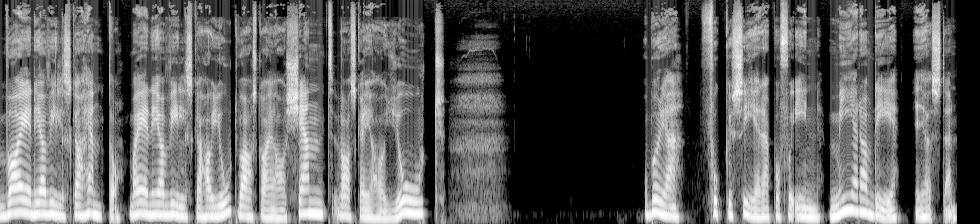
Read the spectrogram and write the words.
Vad är det jag vill ska ha hänt då? Vad är det jag vill ska ha gjort? Vad ska jag ha känt? Vad ska jag ha gjort? Och börja fokusera på att få in mer av det i hösten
